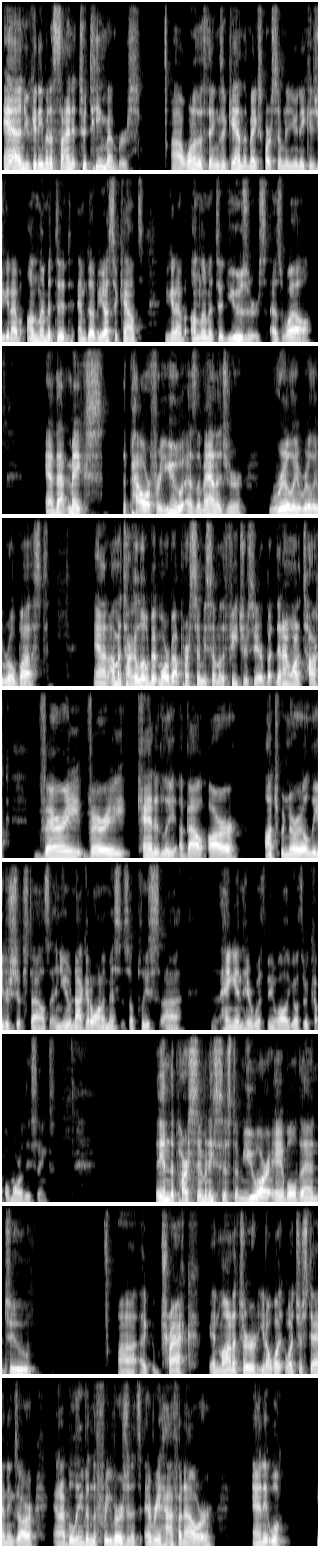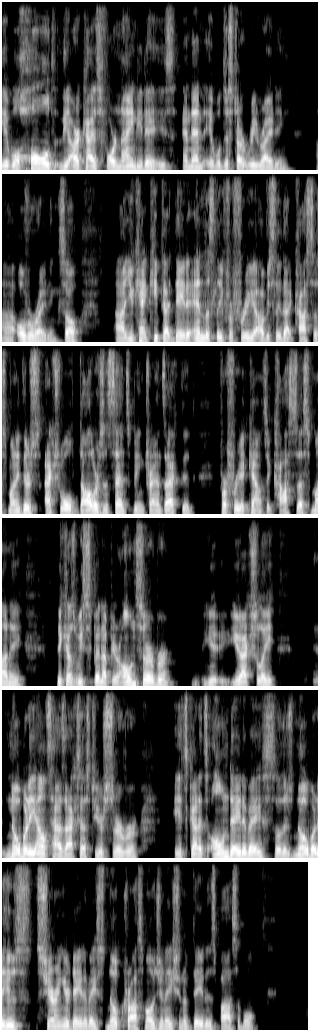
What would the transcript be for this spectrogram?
And you can even assign it to team members. Uh, one of the things, again, that makes Parsimony unique is you can have unlimited MWS accounts, you can have unlimited users as well. And that makes the power for you as the manager really, really robust. And I'm going to talk a little bit more about Parsimony, some of the features here, but then I want to talk very, very candidly about our entrepreneurial leadership styles, and you're not going to want to miss it. So please uh, hang in here with me while I go through a couple more of these things. In the Parsimony system, you are able then to uh, track and monitor, you know, what, what your standings are. And I believe in the free version, it's every half an hour, and it will it will hold the archives for 90 days, and then it will just start rewriting, uh, overwriting. So uh, you can't keep that data endlessly for free. Obviously, that costs us money. There's actual dollars and cents being transacted for free accounts. It costs us money because we spin up your own server. You, you actually, nobody else has access to your server. It's got its own database, so there's nobody who's sharing your database. No cross mogenation of data is possible,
